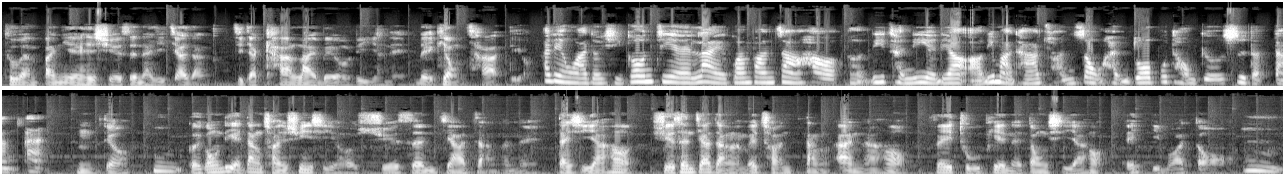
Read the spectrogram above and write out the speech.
突然半夜迄学生还是家长。直接卡赖没有力安尼，袂去用擦掉。啊，另外就是讲，这赖官方账号，呃，你成立了后，你把它传送很多不同格式的档案。嗯，对。嗯，鬼公你也当传讯息和学生家长安尼，但是然后学生家长啊没传档案，然后非图片的东西，然后诶，伊无多，嗯，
